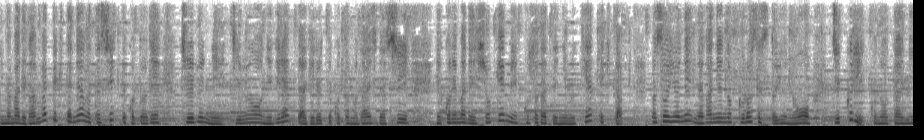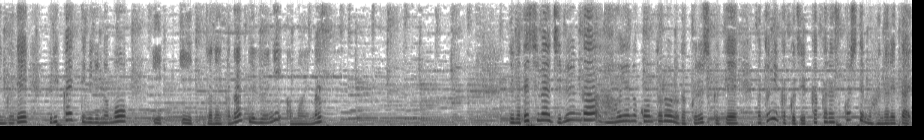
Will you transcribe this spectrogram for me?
今まで頑張ってきたな、私ってことで、十分に自分をねぎらってあげるってことも大事だし、えー、これまで一生懸命子育てに向き合ってきた、まあ、そういうね、長年のプロセスというのを、じっくりこのタイミングで振り返ってみるのもいい、いいんじゃないかなっていうふうに思います。で私は自分が母親のコントロールが苦しくて、まあ、とにかく実家から少しでも離れたい。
